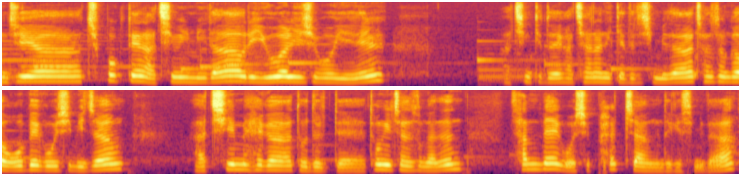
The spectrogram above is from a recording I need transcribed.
봉지야 축복된 아침입니다. 우리 6월 25일 아침 기도에 같이 하나님께 드리십니다. 찬송가 552장 아침 해가 돋을 때 통일 찬송가는 358장 되겠습니다.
